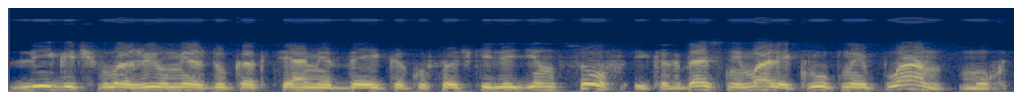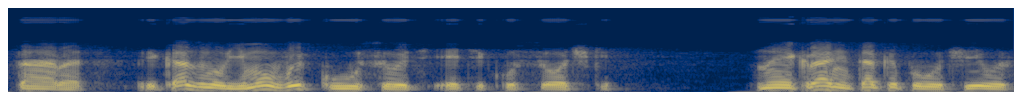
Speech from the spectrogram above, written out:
Длигач вложил между когтями Дейка кусочки леденцов, и когда снимали крупный план Мухтара, приказывал ему выкусывать эти кусочки. На экране так и получилось.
